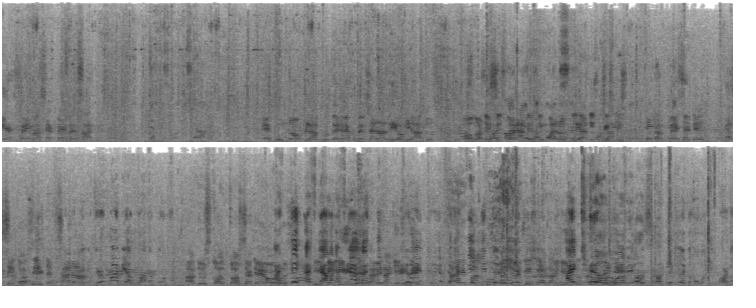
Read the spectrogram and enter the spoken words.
your famous business on. Definitely, huh? Έχουν όπλα που δεν έχουμε ξαναδεί ομοιά τους. Όμως εσείς φοράτε την πανοπλία της πίστης. Όταν πέσετε, θα σηκωθείτε ξανά. You remind me a lot of those. Θα τους σκοτώσετε I όλους. think I Η forgot. I πηγή forgot. δεν θα I think, μετακινηθεί. Θα I think in υπακούσετε the, εσείς κατά I γύρω killed one of the old slums. They do like the whole march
